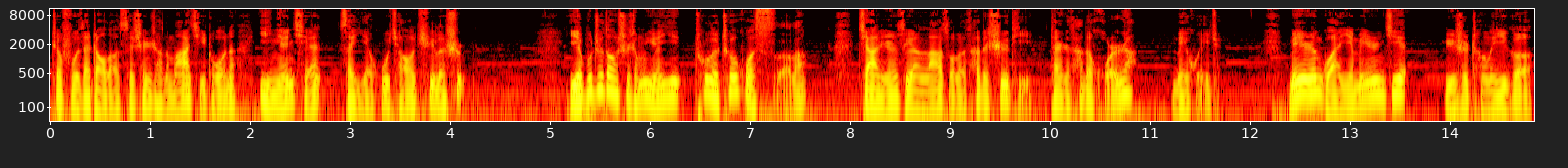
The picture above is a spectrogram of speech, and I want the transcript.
这附在赵老四身上的马启卓呢，一年前在野狐桥去了世，也不知道是什么原因出了车祸死了。家里人虽然拉走了他的尸体，但是他的魂儿啊没回去，没人管也没人接，于是成了一个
